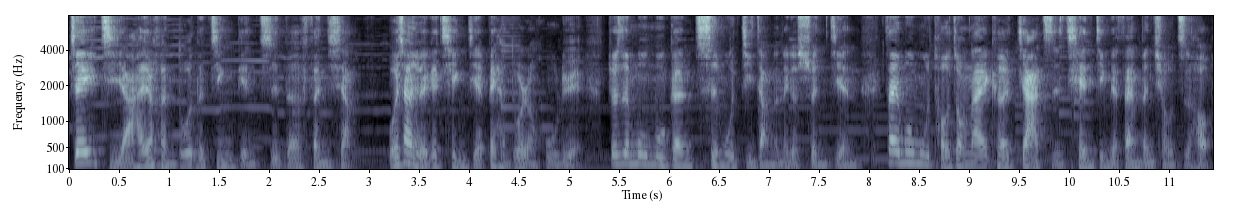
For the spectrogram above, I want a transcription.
这一集啊，还有很多的经典值得分享。我想有一个情节被很多人忽略，就是木木跟赤木击掌的那个瞬间，在木木投中那一颗价值千金的三分球之后，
